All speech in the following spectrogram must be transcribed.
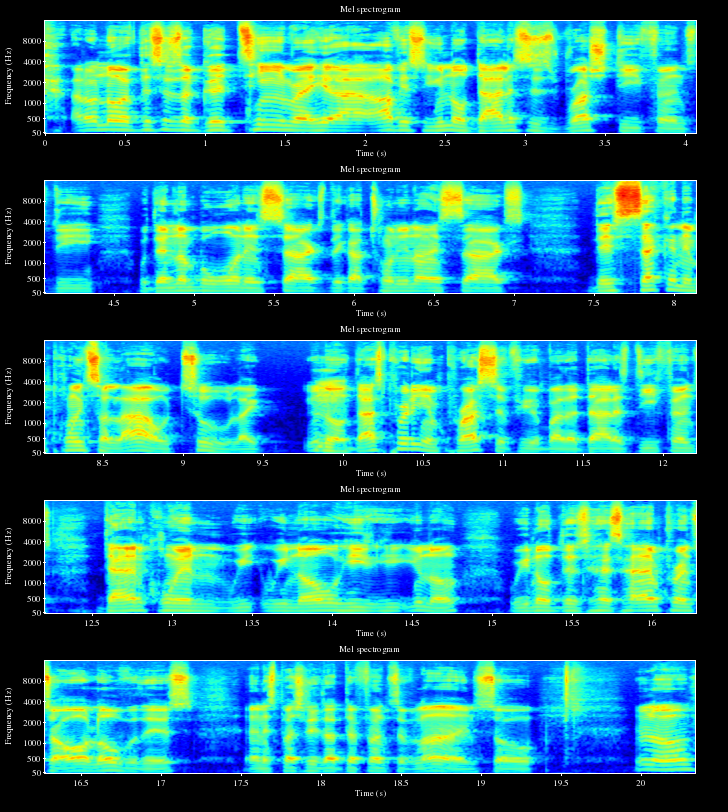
I don't know if this is a good team right here. I- Obviously, you know, Dallas's rush defense, the with their number one in sacks, they got 29 sacks. They're second in points allowed too. Like, you know, mm. that's pretty impressive here by the Dallas defense. Dan Quinn, we, we know he, he you know, we know this his handprints are all over this, and especially that defensive line. So, you know,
